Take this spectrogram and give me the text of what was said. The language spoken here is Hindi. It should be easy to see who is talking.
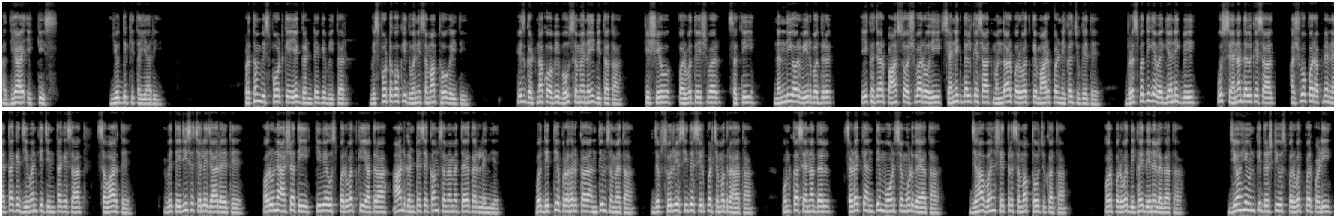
Speaker 1: अध्याय 21 युद्ध की तैयारी। प्रथम विस्फोट के एक घंटे के भीतर विस्फोटकों की ध्वनि समाप्त हो गई थी। इस घटना को अभी बहुत समय नहीं बीता था कि शिव, पर्वतेश्वर, सती, नंदी और वीरभद्र 1500 अश्वारोही सैनिक दल के साथ मंदार पर्वत के मार्ग पर निकल चुके थे। बृहस्पति के वैज्ञानिक भी उस सेना दल के साथ अश्वों पर अपने नेता के जीवन की चिंता के साथ सवार थे। वे तेज़ी से चले जा रहे थे और उन्हें आशा थी कि वे उस पर्वत की यात्रा आठ घंटे से कम समय में तय कर लेंगे। वह द्वितीय प्रहर का अंतिम समय था, जब सूर्य सीधे सिर पर चमक रहा था। उनका सेना दल सड़क के अंतिम मोड़ से मुड़ गया था, जहाँ वन क्षेत्र समाप्त हो चुका था और पर्वत दिखाई देने लगा था। ज्यों ही उनकी दृष्टि उस पर्वत पर पड़ी,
